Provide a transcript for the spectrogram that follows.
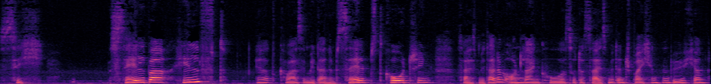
sich selber hilft, ja, quasi mit einem Selbstcoaching, sei es mit einem Online-Kurs oder sei es mit entsprechenden Büchern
